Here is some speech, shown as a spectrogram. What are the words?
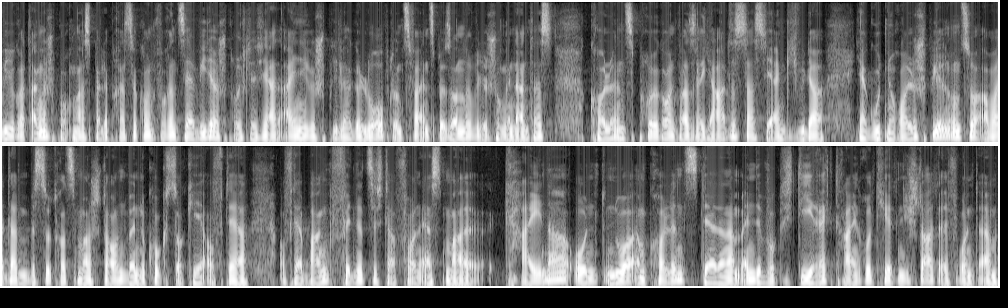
wie du gerade angesprochen hast, bei der Pressekonferenz sehr widersprüchlich. Er hat einige Spieler gelobt und zwar insbesondere, wie du schon genannt hast, Collins, Pröger und Vasiliadis, dass sie eigentlich wieder ja gut eine Rolle spielen und so, aber dann bist du trotzdem erstaunt, wenn du guckst, okay, auf der, auf der Bank findet sich davon erstmal keiner und nur am Collins, der dann am Ende wirklich direkt reinrotiert in die Startelf. Und ähm,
